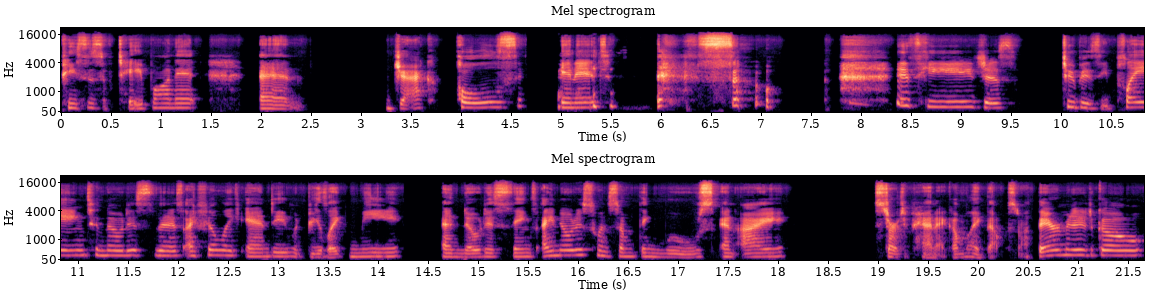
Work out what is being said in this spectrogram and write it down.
pieces of tape on it and jack holes in it? so is he just too busy playing to notice this? I feel like Andy would be like me and notice things. I notice when something moves and I start to panic. I'm like, that was not there a minute ago.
